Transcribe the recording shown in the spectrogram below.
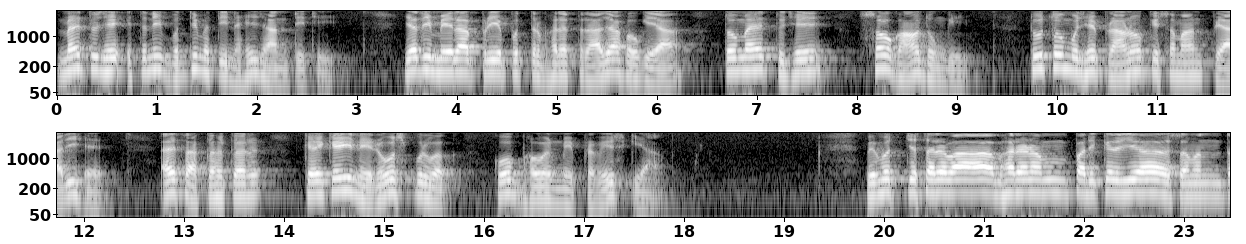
मैं तुझे इतनी बुद्धिमती नहीं जानती थी। यदि मेरा प्रिय पुत्र भरत राजा हो गया तो मैं तुझे सौ गाँव दूँगी। तू तो मुझे प्राणों के समान प्यारी है, ऐसा कहकर कैकई ने रोषपूर्वक कोप भवन में प्रवेश किया। विमुच्य सर्वाभरण परिक्रिय समत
